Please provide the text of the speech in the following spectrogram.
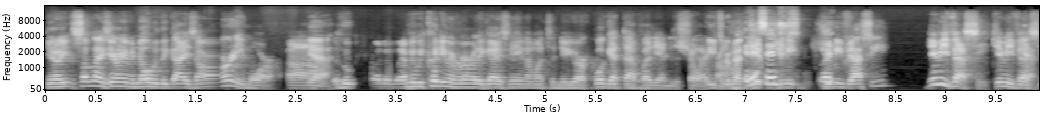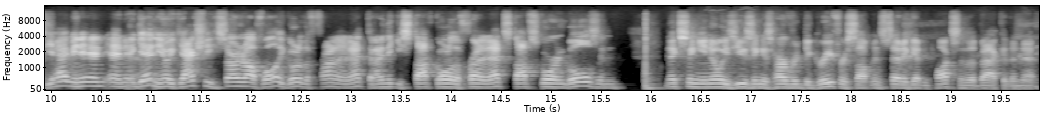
you know sometimes you don't even know who the guys are anymore. Uh, yeah. Who I mean we couldn't even remember the guy's name that went to New York. We'll get that by the end of the show. I are you talking about Jim, Jimmy, Jimmy like, Vesey? Jimmy Vesey, Jimmy Vesey. Yeah. yeah, I mean, and, and yeah. again, you know, he actually started off well. He go to the front of the net, then I think he stopped going to the front of the net, stopped scoring goals, and next thing you know, he's using his Harvard degree for something instead of getting pucks in the back of the net.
